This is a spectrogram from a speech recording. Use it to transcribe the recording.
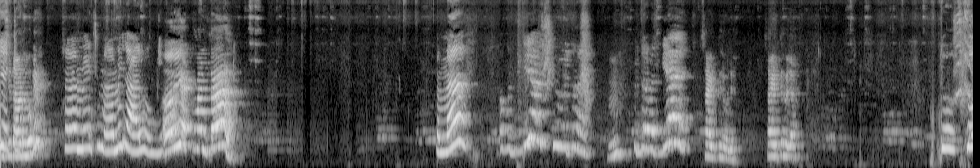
ਤੁਸੀਂ ਤਾੜ ਹੋ ਗਏ ਹਾਂ ਮੈਂ ਮਾਮੀ ਗਾਲ ਹੋਗੀ ਓਏ ਇੱਕ ਮਿੰਟ। ਮਮਾ ਉਹ ਵਧੀਆ ਸ਼ੂਟ ਹੈ। ਹੂੰ? ਉਹਦਾ ਵਧੀਆ ਹੈ? ਸਾਈਡ ਤੇ ਹੋ ਜਾ ਸਾਈਡ ਤੇ ਹੋ ਜਾ। ਤੋ ਤੋ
